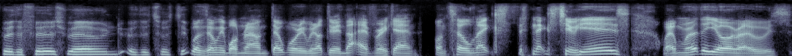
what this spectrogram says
for the first round of the Twisted. Well, there's only one round. Don't worry, we're not doing that ever again until next next two years when we're at the Euros.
